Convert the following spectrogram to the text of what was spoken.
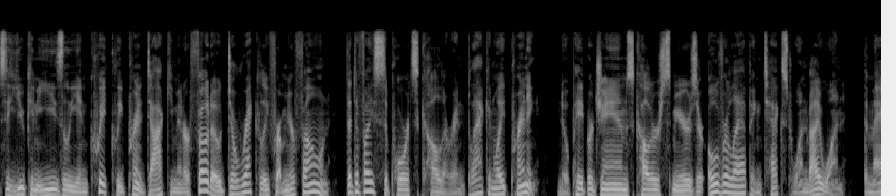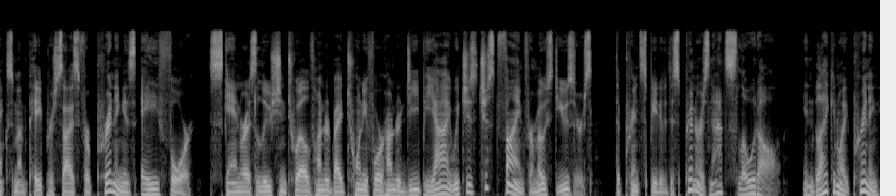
so you can easily and quickly print a document or photo directly from your phone. The device supports color and black and white printing, no paper jams, color smears, or overlapping text one by one. The maximum paper size for printing is A4, Scan resolution 1200 by 2400 dpi, which is just fine for most users. The print speed of this printer is not slow at all. In black and white printing,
